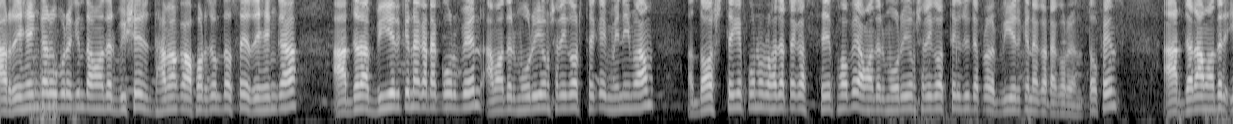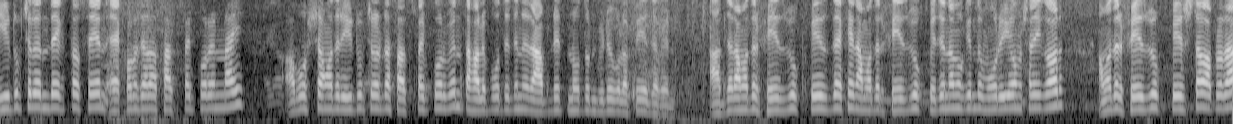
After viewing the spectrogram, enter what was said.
আর রেহেঙ্গার উপরে কিন্তু আমাদের বিশেষ ধামাকা অফার চলতেছে রেহেঙ্গা। আর যারা বিয়ের কেনাকাটা করবেন, আমাদের মরিয়ম শাড়িঘর থেকে মিনিমাম দশ থেকে পনেরো হাজার টাকা সেভ হবে আমাদের মরিয়ম শাড়িঘর থেকে যদি আপনারা বিয়ের কেনাকাটা করেন। তো ফ্রেন্ডস আর যারা আমাদের ইউটিউব চ্যানেল দেখতেছেন এখনও যারা সাবস্ক্রাইব করেন নাই অবশ্যই আমাদের ইউটিউব চ্যানেলটা সাবস্ক্রাইব করবেন, তাহলে প্রতিদিনের আপডেট নতুন ভিডিওগুলো পেয়ে যাবেন। আর যারা আমাদের ফেসবুক পেজ দেখেন, আমাদের ফেসবুক পেজের নামও কিন্তু মরিয়ম শাড়িঘর আমাদের ফেসবুক পেজটাও আপনারা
